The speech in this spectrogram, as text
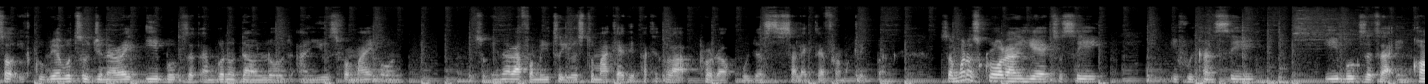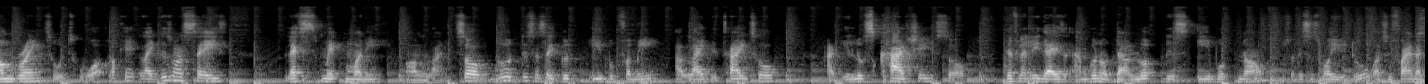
so it could be able to generate ebooks that I'm going to download and use for my own so in order for me to use to market the particular product we just selected from ClickBank so I'm going to scroll down here to see if we can see ebooks that are incongruent with what okay like this one says let's make money online. So good this is a good ebook for me. I like the title and it looks catchy. So definitely guys I'm to download this ebook now. So this is what you do. Once you find an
